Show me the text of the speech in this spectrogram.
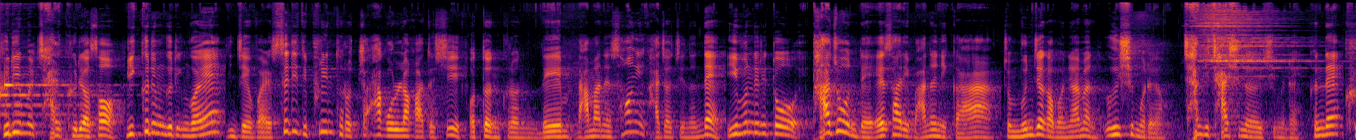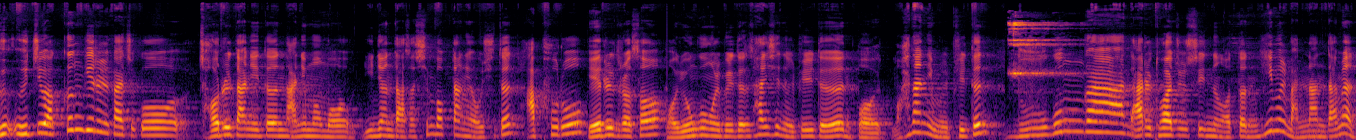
그림을 잘 그려서 밑그림 그린 거에 이제 뭐 3D 프린터로 쫙 올라가듯이 어떤 그런 내 나만의 성이 가져지는데 이분들이 또 다 좋은데 애살이 많으니까 좀 문제가 뭐냐면 의심을 해요. 자기 자신을 의심을 해. 근데 그 의지와 끈기를 가지고 절을 다니든 아니면 뭐 2년 다서 신법당에 오시든 앞으로 예를 들어서 뭐 용궁을 빌든 산신을 빌든 뭐 하나님을 빌든 누군가 나를 도와줄 수 있는 어떤 힘을 만난다면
